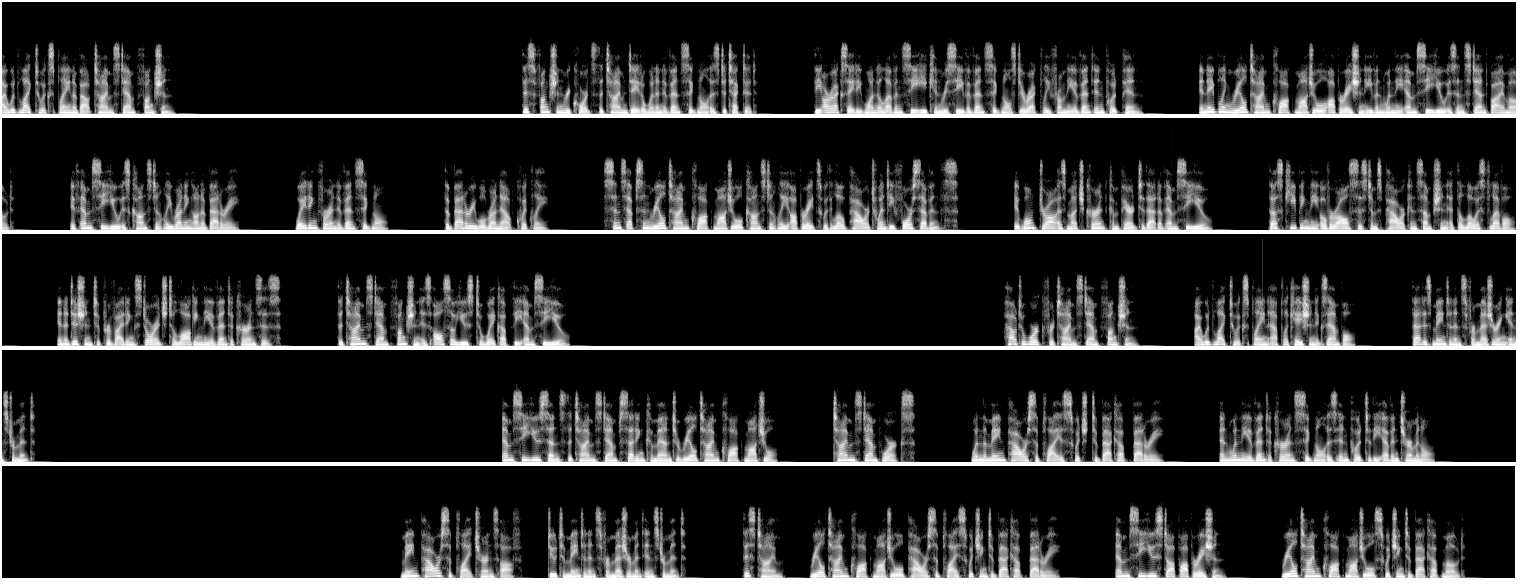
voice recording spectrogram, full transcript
I would like to explain about timestamp function. This function records the time data when an event signal is detected. The RX8111CE can receive event signals directly from the event input pin, enabling real-time clock module operation even when the MCU is in standby mode. If MCU is constantly running on a battery, waiting for an event signal, the battery will run out quickly. Since Epson real-time clock module constantly operates with low power 24 sevenths, it won't draw as much current compared to that of MCU, thus keeping the overall system's power consumption at the lowest level. In addition to providing storage to logging the event occurrences, the timestamp function is also used to wake up the MCU. How to work for timestamp function. I would like to explain application example that is maintenance for measuring instrument. MCU sends the timestamp setting command to real-time clock module. Timestamp works when the main power supply is switched to backup battery and when the event occurrence signal is input to the event terminal. Main power supply turns off, due to maintenance for measurement instrument. This time, real-time clock module power supply switching to backup battery. MCU stop operation. Real-time clock module switching to backup mode.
